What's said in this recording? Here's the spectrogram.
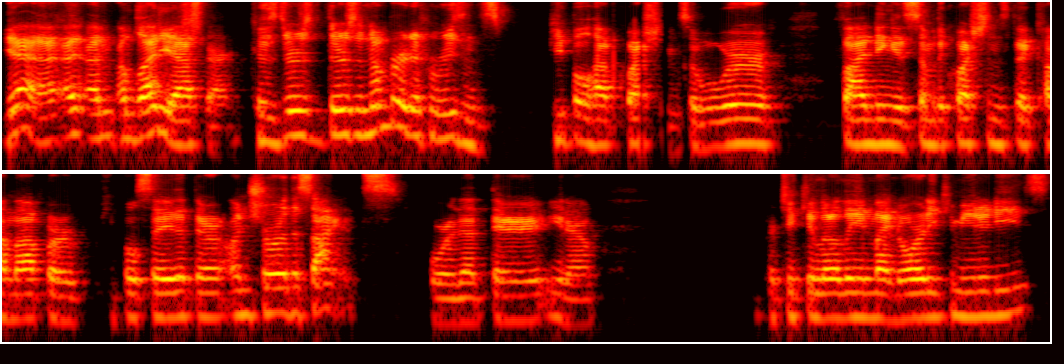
Yeah, I, am I'm, I'm glad you asked that because there's there's a number of different reasons people have questions. So what we're finding is some of the questions that come up are people say that they're unsure of the science or that they're, you know, particularly in minority communities,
